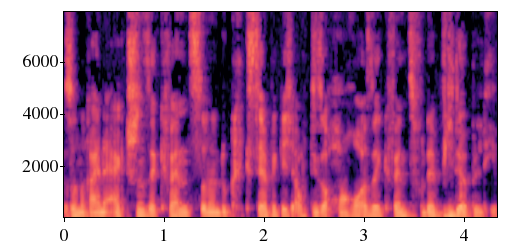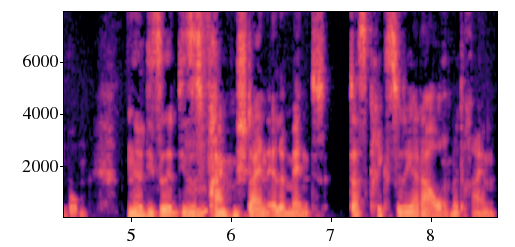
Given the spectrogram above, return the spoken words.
so eine reine Action-Sequenz, sondern du kriegst ja wirklich auch diese Horrorsequenz von der Wiederbelebung. Ne, diese, dieses Mhm. Frankenstein-Element, das kriegst du ja da auch mit rein.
